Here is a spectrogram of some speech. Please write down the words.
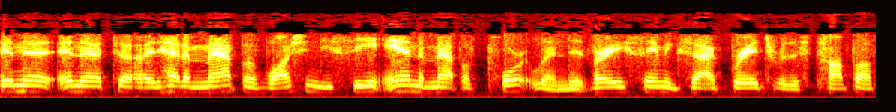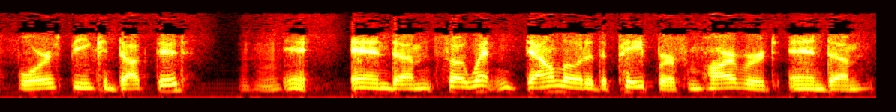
in that in that uh, it had a map of Washington D.C. and a map of Portland, the very same exact bridge where this TOPOFF four is being conducted. Mm-hmm. And um, so I went and downloaded the paper from Harvard, and um,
